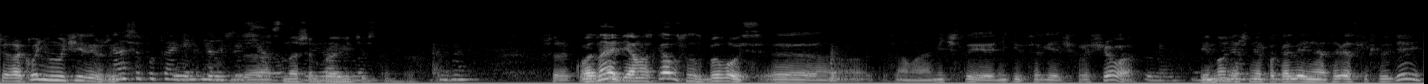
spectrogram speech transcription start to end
Широко не научились жить. Наше поколение. Да, с нашим Связано. правительством. да. Широко. Вы знаете, я вам рассказывал, что сбылось э, самое, мечты Никиты Сергеевича Хрущева, и нынешнее поколение советских людей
